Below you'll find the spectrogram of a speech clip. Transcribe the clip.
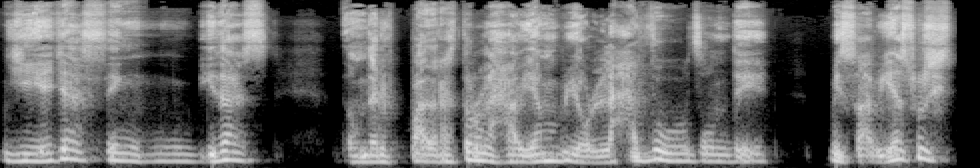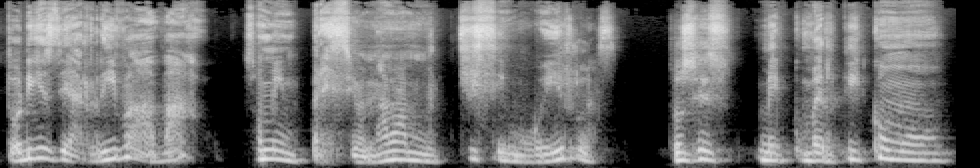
Y ellas en vidas donde los padrastros las habían violado, donde me sabía sus historias de arriba a abajo. Eso me impresionaba muchísimo oírlas. Entonces me convertí como,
